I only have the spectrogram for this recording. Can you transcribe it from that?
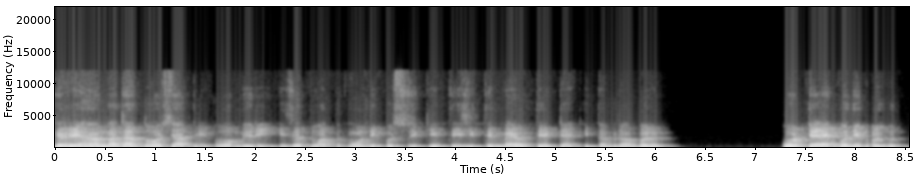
ਤੇ ਰਿਹਾਨਾ ਦਾ ਦੋਸ਼ ਆ ਕਿ ਉਹ ਮੇਰੀ ਇੱਜ਼ਤ ਨੂੰ ਹੱਥ ਪਾਉਣ ਦੀ ਕੋਸ਼ਿਸ਼ ਕੀਤੀ ਸੀ ਤੇ ਮੈਂ ਉੱਤੇ ਅਟੈਕ ਕੀਤਾ ਬਰਾਬਰ। ਉਹ ਅਟੈਕ ਉਹਦੇ ਕੋਲ ਕੋਈ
